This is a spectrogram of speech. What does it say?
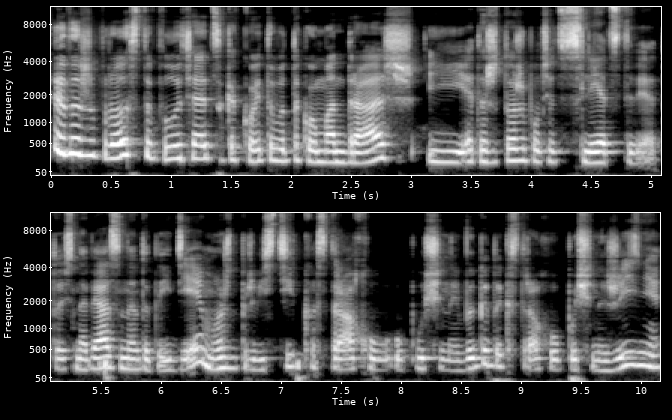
Это же просто получается какой-то вот такой мандраж, и это же тоже получается следствие. То есть навязанная вот эта идея может привести к страху упущенной выгоды, к страху упущенной жизни.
